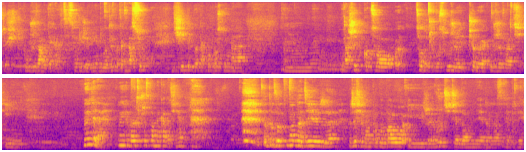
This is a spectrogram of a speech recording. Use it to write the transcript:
coś, tu poużywamy tych akcesorii, żeby nie było tylko tak na sucho. Dzisiaj tylko tak po prostu na, mm, na szybko, co, co do czego służy, czego jak używać i no i tyle. No i chyba już przestanę gadać, nie? To, to, to mam nadzieję, że, że się Wam podobało i że wrócicie do mnie do następnych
